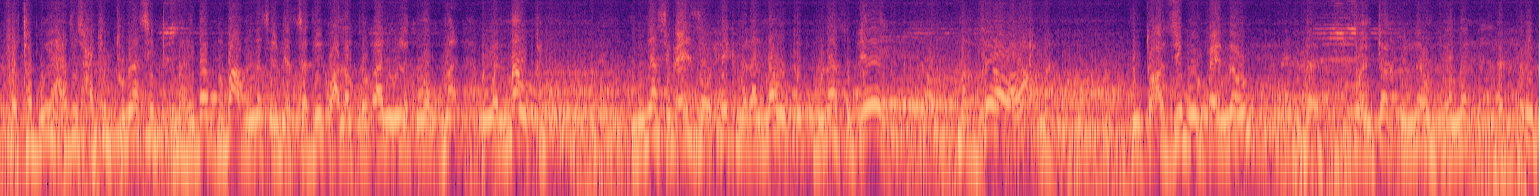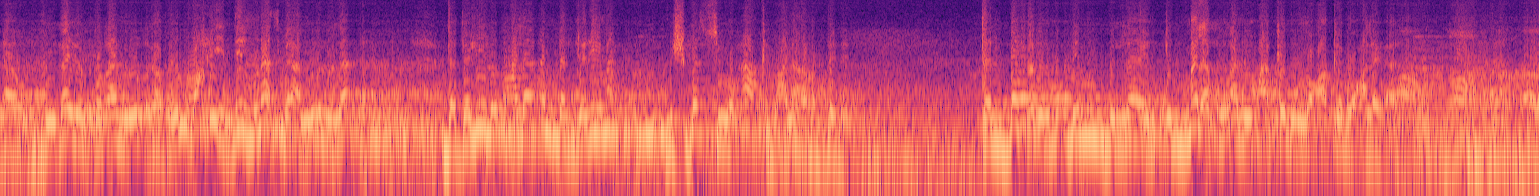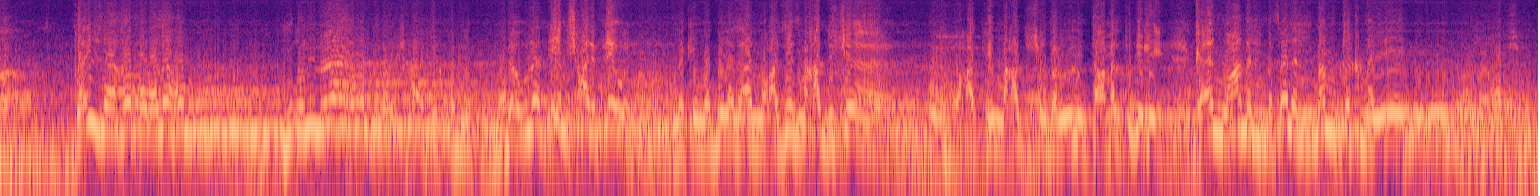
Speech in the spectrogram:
فطب وإيه حديث حكيم تناسب؟ ما هي برضه بعض الناس اللي بيستدركوا على القرآن يقول لك هو هو الموقف. مناسب عزة وحكمة ده الموقف مناسب إيه؟ مغفرة ورحمة. أن تعذبهم فإنهم وأن تغفر لهم فانك يبقى في غير القرآن غفور رحيم. دي المناسبة يعني نقول له لا. ده دليل على أن الجريمة مش بس يعاقب عليها ربنا. ده البشر المؤمنين بالله إن ملكوا أن يعاقبوا يعاقبوا عليها. فإذا غفر لهم يقولوا له لا يا رب مالكش حق تغفر لهم ده أولاد إيه؟ مش عارف إيه. لكن ربنا لأنه عزيز ما حدش وحكيم ما حدش يقدر يقول له انت عملت كده ليه؟ كأنه عمل المسألة المنطق ما إيه؟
